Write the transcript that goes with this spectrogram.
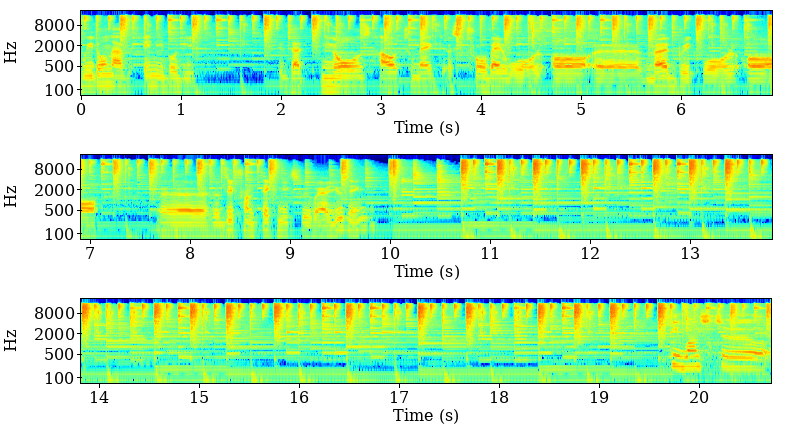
we don't have anybody that knows how to make a straw bale wall or a mud brick wall or uh, the different techniques we were using. He wants to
